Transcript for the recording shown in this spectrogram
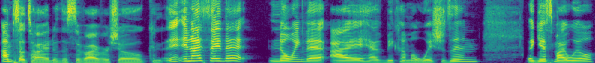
I'm so tired of the Survivor show, and I say that knowing that I have become a wish zen against my will,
